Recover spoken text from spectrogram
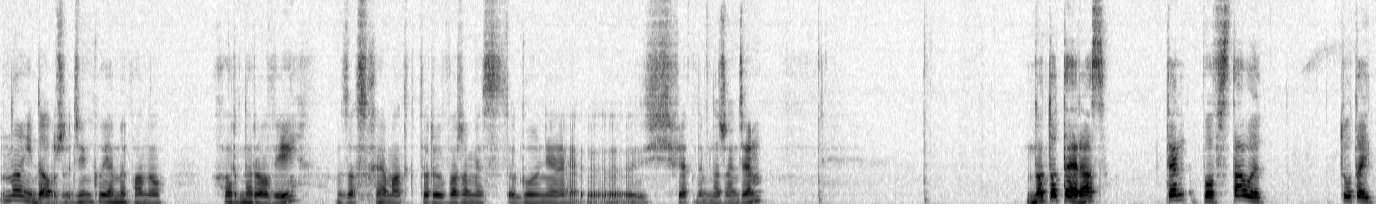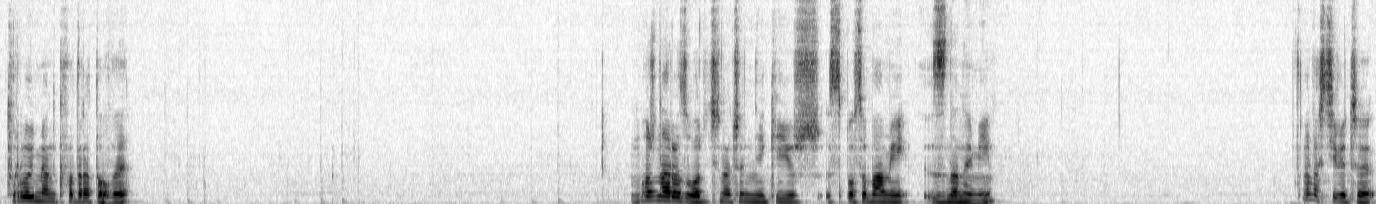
No i dobrze, dziękujemy panu Hornerowi za schemat, który uważam jest ogólnie yy, świetnym narzędziem. No to teraz ten powstały tutaj trójmian kwadratowy można rozłożyć na czynniki już sposobami znanymi. No właściwie, czy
